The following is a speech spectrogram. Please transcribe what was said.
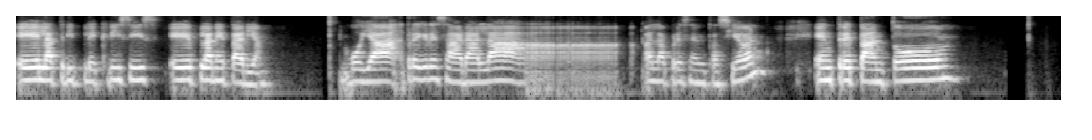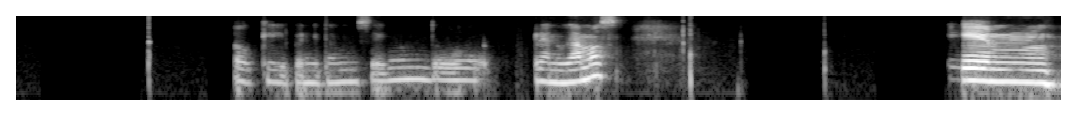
eh, la triple crisis eh, planetaria. Voy a regresar a la, a la presentación. Entre tanto, Ok, permítanme un segundo. Reanudamos. Em,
